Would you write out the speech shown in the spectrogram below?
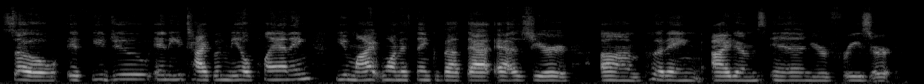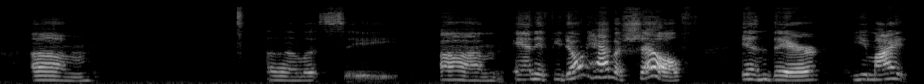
So if you do any type of meal planning, you might want to think about that as you're um, putting items in your freezer. Um, uh, let's see. Um, and if you don't have a shelf in there, you might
